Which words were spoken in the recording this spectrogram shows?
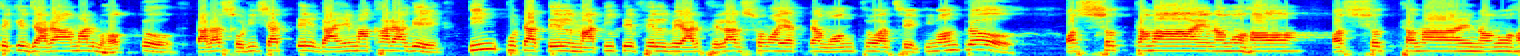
থেকে যারা আমার ভক্ত, তারা সরিষার তেল গায়ে মাখার আগে তিন ফোঁটা তেল মাটিতে ফেলবে আর ফেলার সময় একটা মন্ত্র আছে। কি মন্ত্র? অশ্বত্থামায় নমঃ অশ্বত্থামায় নমঃ,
